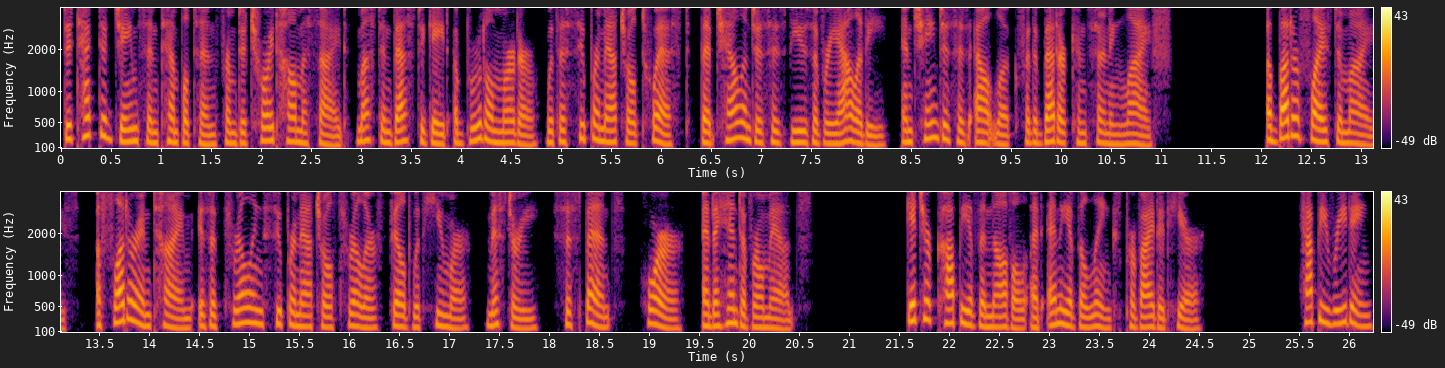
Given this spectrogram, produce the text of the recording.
Detective Jameson Templeton from Detroit Homicide must investigate a brutal murder with a supernatural twist that challenges his views of reality and changes his outlook for the better concerning life. A Butterfly's Demise, A Flutter in Time is a thrilling supernatural thriller filled with humor, mystery, suspense, horror, and a hint of romance. Get your copy of the novel at any of the links provided here. Happy reading!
